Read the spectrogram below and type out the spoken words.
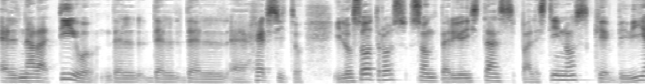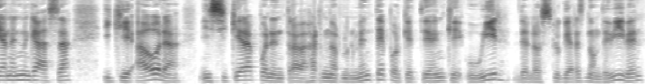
el narrativo del, del, del, ejército. Y los otros son periodistas palestinos que vivían en Gaza y que ahora ni siquiera pueden trabajar normalmente porque tienen que huir de los lugares donde viven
